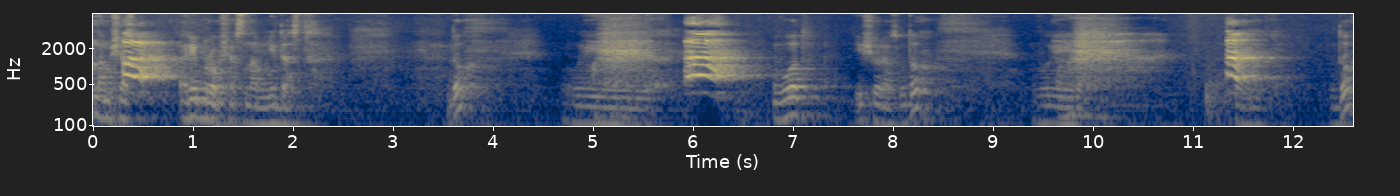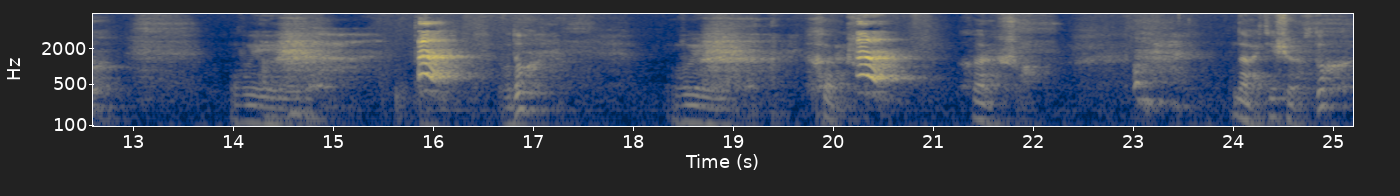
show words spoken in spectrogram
Нам сейчас ребро сейчас нам не даст. Вдох. Выдох. Вот. Еще раз вдох. Выдох. Так. Вдох. Выдох. Вдох. Выдох. Хорошо. Хорошо. Давайте еще раз вдох.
